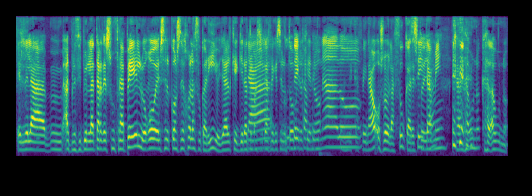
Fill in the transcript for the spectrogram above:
El de la mm, al principio en la tarde es un frappé, luego es el consejo del azucarillo. Ya el que quiera tomar tomarse café que se lo tome, el que no. o sobre el azúcar. Esto sí, también. Cada uno, cada uno.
